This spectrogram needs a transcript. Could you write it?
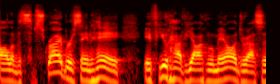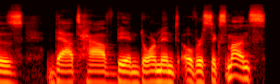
all of its subscribers saying, hey, if you have Yahoo mail addresses that have been dormant over six months,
